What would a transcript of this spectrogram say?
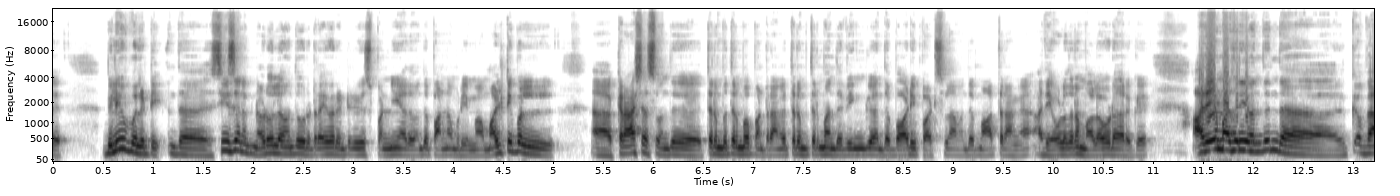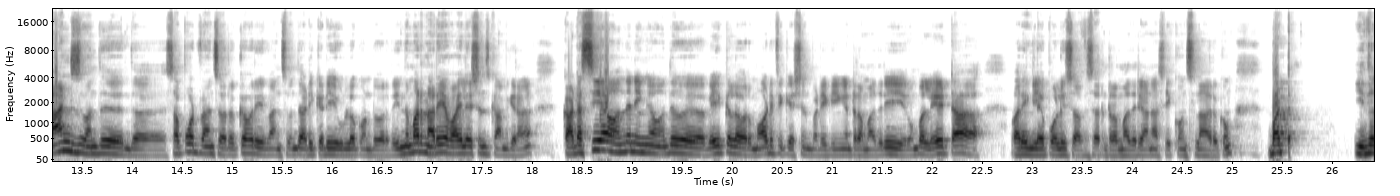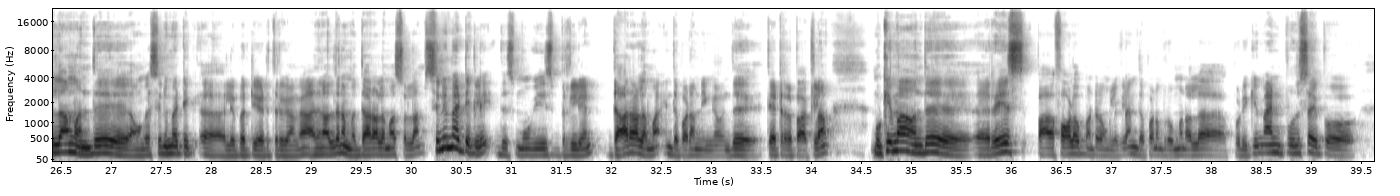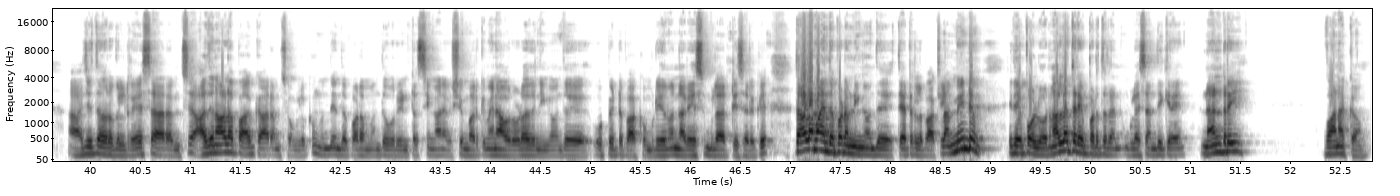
பிலீவபிலிட்டி இந்த சீசனுக்கு நடுவில் வந்து ஒரு டிரைவர் இன்ட்ரடியூஸ் பண்ணி அதை வந்து பண்ண முடியுமா? மல்டிபிள் கிராஷஸ் வந்து திரும்ப திரும்ப பண்ணுறாங்க திரும்ப திரும்ப அந்த விங்கு அந்த பாடி பார்ட்ஸ்லாம் வந்து மாற்றுறாங்க அது எவ்வளோ தூரம் அலௌடாக இருக்குது அதே மாதிரி வந்து இந்த வேன்ஸ் வந்து இந்த சப்போர்ட் வேன்ஸ் ரிகவரி வேன்ஸ் வந்து அடிக்கடி உள்ளே கொண்டு வருது. இந்த மாதிரி நிறைய வயலேஷன்ஸ் காமிக்கிறாங்க. கடைசியாக வந்து நீங்கள் வந்து வெஹிக்கிளை ஒரு மாடிஃபிகேஷன் பண்ணிருக்கீங்கன்ற மாதிரி ரொம்ப லேட்டாக வரீங்களே போலீஸ் ஆஃபீஸர்ன்ற மாதிரியான சீக்வன்ஸ்லாம் இருக்கும். பட் இதெல்லாம் வந்து அவங்க சினிமேட்டிக் லிபர்ட்டி எடுத்திருக்காங்க. அதனால தான் நம்ம தாராளமாக சொல்லலாம். Cinematically this movie is brilliant தாராளமாக இந்த படம் நீங்கள் வந்து தேட்டரில் பார்க்கலாம். முக்கியமாக வந்து ரேஸ் பா ஃபாலோ பண்ணுறவங்களுக்குலாம் இந்த படம் ரொம்ப நல்லா பிடிக்கும். அண்ட் புதுசாக இப்போது அஜித் அவர்கள் ரேஸ் ஆரம்பிச்சு அதனால் பார்க்க ஆரம்பிச்சவங்களுக்கும் வந்து இந்த படம் வந்து ஒரு இன்ட்ரெஸ்டிங்கான விஷயமா இருக்கும். ஏன்னா அவரோட நீங்கள் வந்து ஒப்பிட்டு பார்க்க முடியாத நிறைய சிமிலாரிட்டிஸ் இருக்குது தாராளமாக இந்த படம் நீங்கள் வந்து தேட்டரில் பார்க்கலாம். மீண்டும் இதே போல் ஒரு நல்ல திரைப்படத்துடன் உங்களை சந்திக்கிறேன். நன்றி. வணக்கம்.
